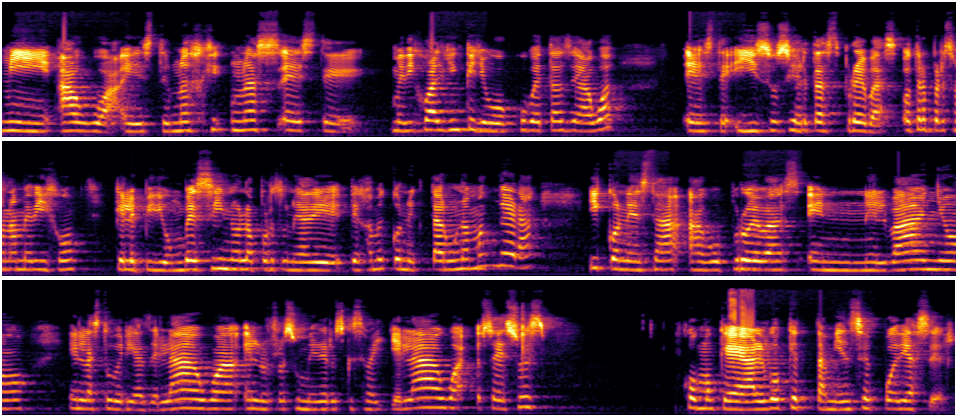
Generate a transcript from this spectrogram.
mi agua, este, unas, unas, este, me dijo alguien que llevó cubetas de agua, este, hizo ciertas pruebas. Otra persona me dijo que le pidió a un vecino la oportunidad de, déjame conectar una manguera y con esta hago pruebas en el baño, en las tuberías del agua, en los resumideros que se vaya el agua, o sea, eso es como que algo que también se puede hacer.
